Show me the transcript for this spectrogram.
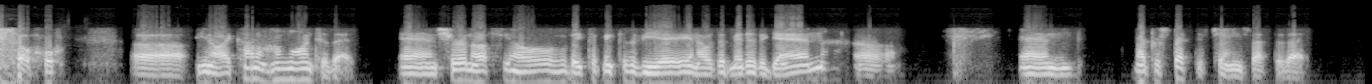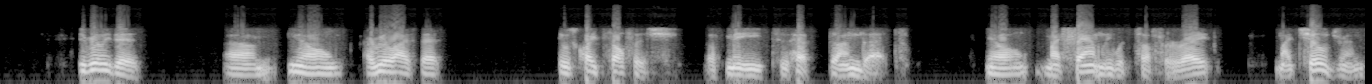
so, uh, you know, I kind of hung on to that. And sure enough, you know, they took me to the VA, and I was admitted again. Uh, and my perspective changed after that. It really did. Um, you know, I realized that it was quite selfish of me to have done that. You know, my family would suffer, right? My children,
